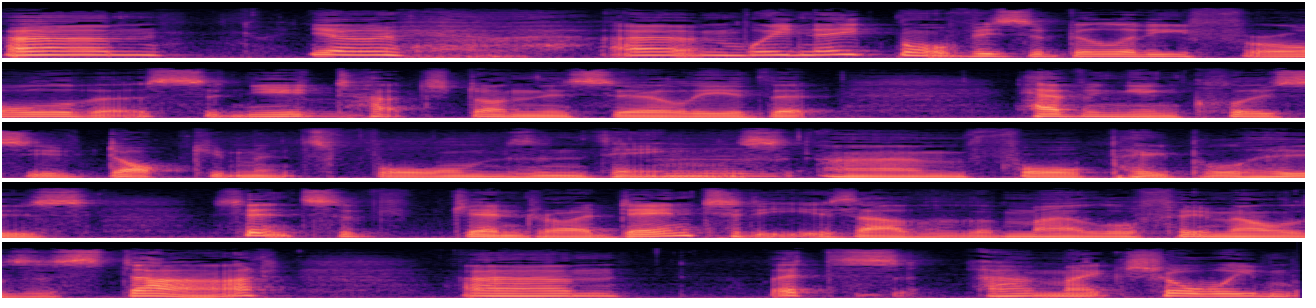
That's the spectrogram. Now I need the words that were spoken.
Um, you know, um, we need more visibility for all of us, and you touched on this earlier that having inclusive documents, forms, and things um, for people whose sense of gender identity is other than male or female as a start. Um, let's uh, make sure we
